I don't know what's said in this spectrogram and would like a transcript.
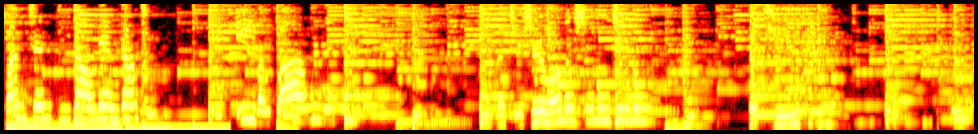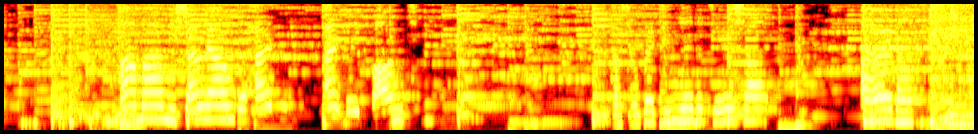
传真机到炼钢厂。光年，那只是我们是梦之路的起点。妈妈，你善良的孩子还没放弃，他想在今夜的街上爱到死去。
